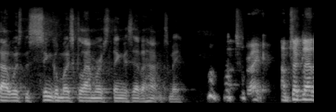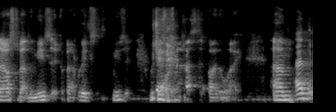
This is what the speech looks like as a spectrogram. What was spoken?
That was the single most glamorous thing that's ever happened to me. That's great. I'm so glad I asked about the music, about Ruth's music, which is fantastic, by the way. Um, and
